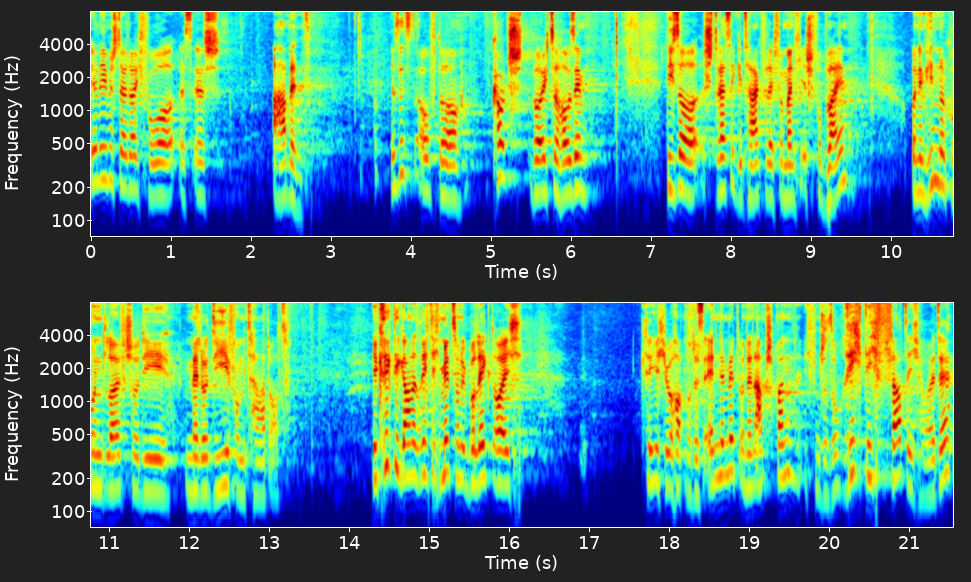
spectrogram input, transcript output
Ihr Lieben, stellt euch vor, es ist Abend. Ihr sitzt auf der Couch bei euch zu Hause. Dieser stressige Tag vielleicht für manche ist vorbei und im Hintergrund läuft schon die Melodie vom Tatort. Ihr kriegt die gar nicht richtig mit, sondern überlegt euch, kriege ich überhaupt noch das Ende mit und den Abspann? Ich bin schon so richtig fertig heute.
